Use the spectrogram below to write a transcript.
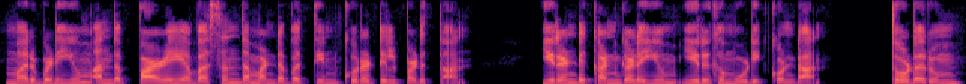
மறுபடியும் அந்த பழைய வசந்த மண்டபத்தின் குரட்டில் படுத்தான். இரண்டு கண்களையும் இறுக மூடிக்கொண்டான் தொடரும்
